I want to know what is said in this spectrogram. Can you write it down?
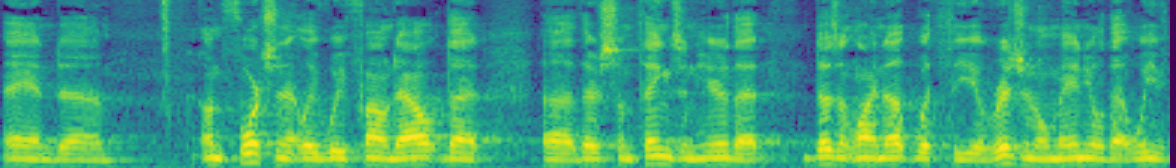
And uh, unfortunately, we found out that uh, there's some things in here that doesn't line up with the original manual that we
